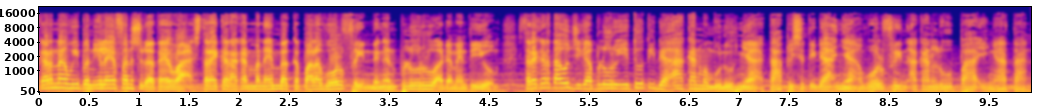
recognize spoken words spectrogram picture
Karena Weapon Eleven sudah tewas, Striker akan menembak kepala Wolverine dengan peluru adamantium. Striker tahu jika peluru itu tidak akan membunuhnya, tapi setidaknya Wolverine akan lupa ingatan.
